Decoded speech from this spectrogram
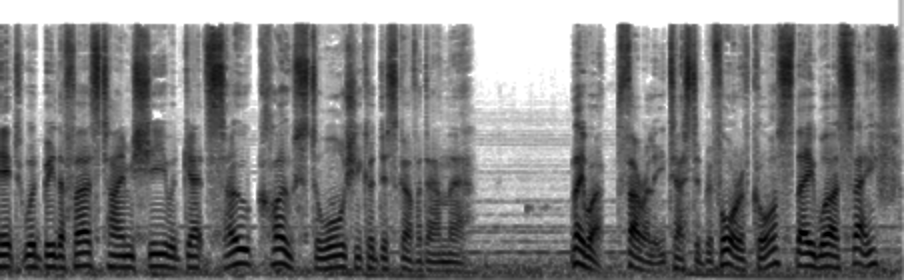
It would be the first time she would get so close to all she could discover down there. They were thoroughly tested before, of course. They were safe.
